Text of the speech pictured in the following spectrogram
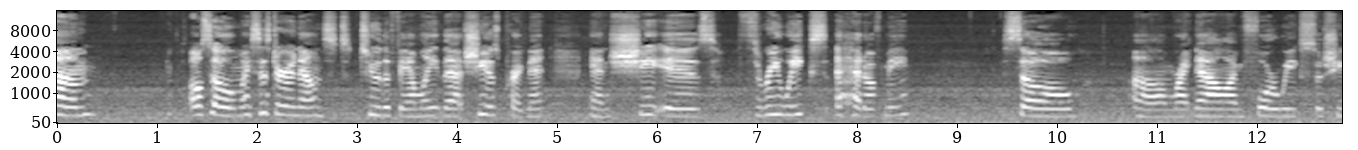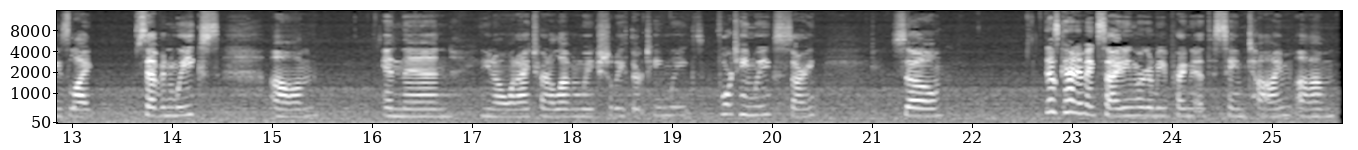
Um, also, my sister announced to the family that she is pregnant and she is three weeks ahead of me. So, um, right now I'm four weeks, so she's like seven weeks. Um, and then, you know, when I turn 11 weeks, she'll be 13 weeks, 14 weeks, sorry. So, that's kind of exciting. We're going to be pregnant at the same time. Um,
